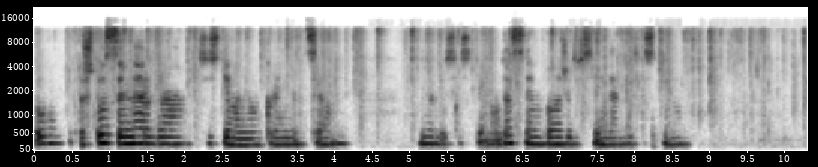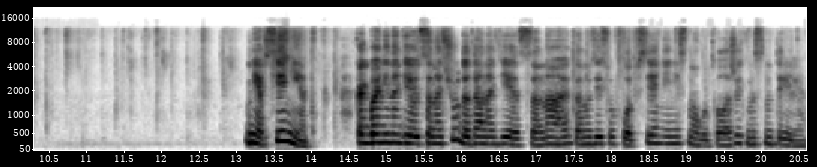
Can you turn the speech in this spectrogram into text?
Что, что с энергосистемами в Украине в целом? Энергосистема. Удастся им положить все энергосистемы? Не, все нет. Как бы они надеются на чудо, да, надеются на это, но здесь уход. Все они не смогут положить, мы смотрели.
